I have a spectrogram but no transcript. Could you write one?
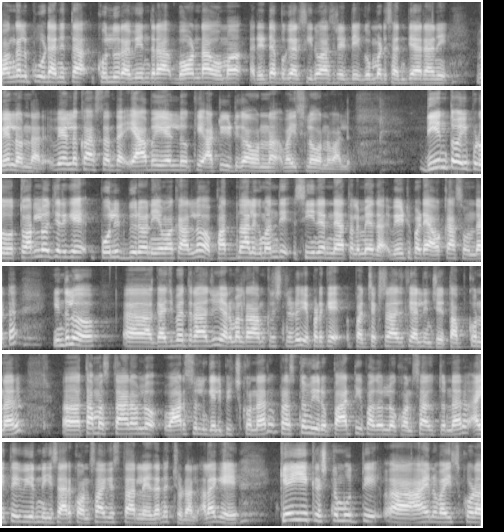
వంగలపూడి అనిత కొల్లు రవీంద్ర బోండా ఉమ రెడ్డప్ప గారి శ్రీనివాసరెడ్డి గుమ్మడి సంధ్యారాణి వీళ్ళు ఉన్నారు వీళ్ళు కాస్తంత యాభై ఏళ్ళకి అటు ఇటుగా ఉన్న వయసులో ఉన్నవాళ్ళు. దీంతో ఇప్పుడు త్వరలో జరిగే పోలిట్ బ్యూరో నియామకాల్లో పద్నాలుగు మంది సీనియర్ నేతల మీద వేటుపడే అవకాశం ఉందట. ఇందులో గజపతి రాజు యనమల రామకృష్ణుడు ఇప్పటికే ప్రత్యక్ష రాజకీయాల నుంచి తప్పుకున్నారు. తమ స్థానంలో వారసులను గెలిపించుకున్నారు. ప్రస్తుతం వీరు పార్టీ పదవుల్లో కొనసాగుతున్నారు. అయితే వీరిని ఈసారి కొనసాగిస్తారు లేదని చూడాలి. అలాగే కేఈ కృష్ణమూర్తి ఆయన వయసు కూడా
